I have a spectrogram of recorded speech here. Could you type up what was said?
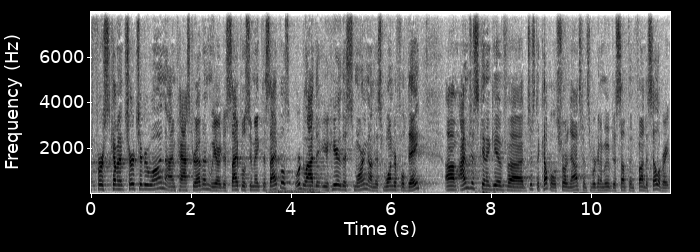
to First Covenant Church, everyone. I'm Pastor Evan. We are disciples who make disciples. We're glad that you're here this morning on this wonderful day. Um, I'm just going to give uh, just a couple of short announcements, and we're going to move to something fun to celebrate.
